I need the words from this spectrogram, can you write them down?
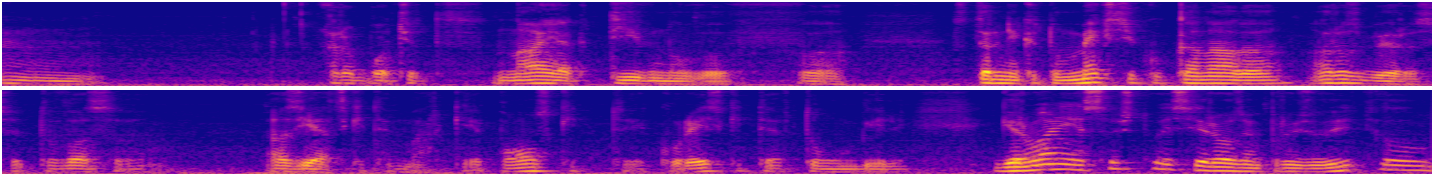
м- работят най-активно в страни като Мексико, Канада, разбира се, това са азиатските марки, японските, корейските автомобили. Германия също е сериозен производител,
